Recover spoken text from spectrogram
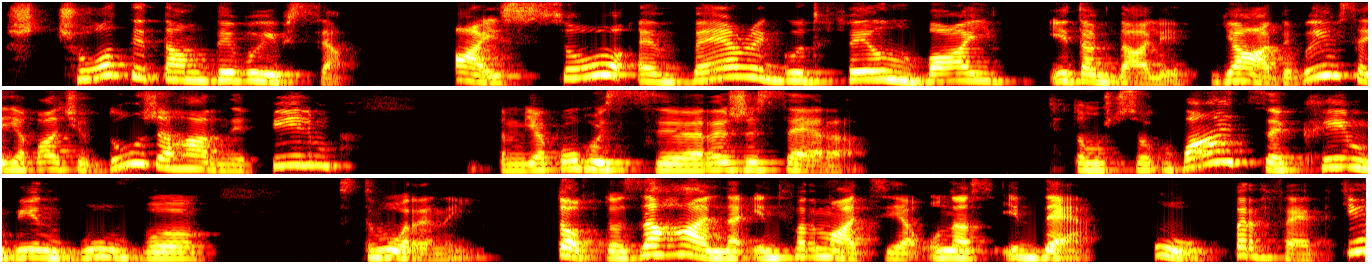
Що ти там дивився? I saw a very good film by і так далі. Я дивився, я бачив дуже гарний фільм там якогось е, режисера. Тому що by – це ким він був е, створений. Тобто загальна інформація у нас іде у перфекті.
